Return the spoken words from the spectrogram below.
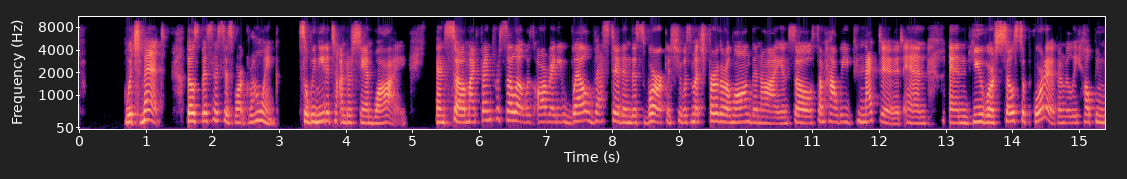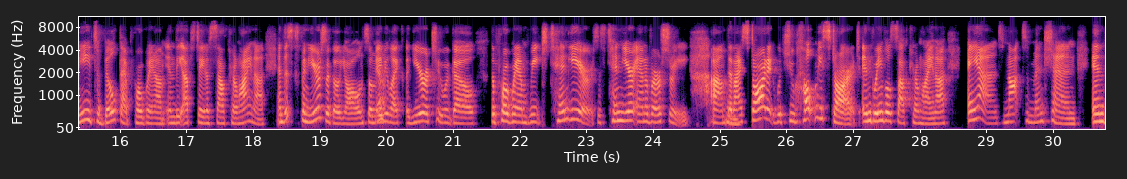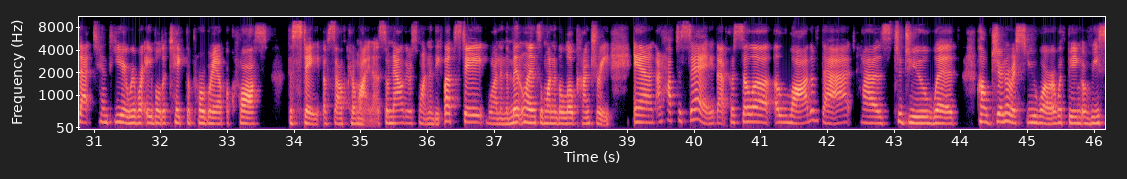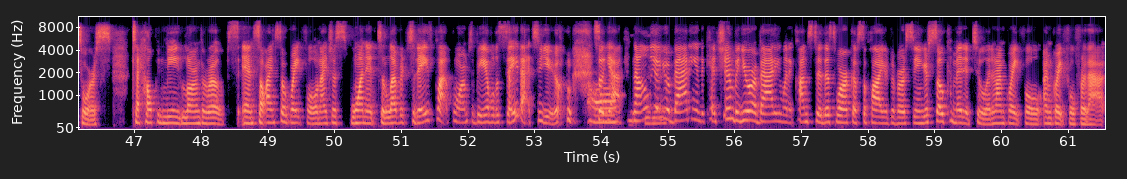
which meant those businesses weren't growing. So we needed to understand why. And so my friend Priscilla was already well vested in this work and she was much further along than I. And so somehow we connected and and you were so supportive and really helping me to build that program in the upstate of South Carolina. And this has been years ago, y'all. And so maybe yeah. like a year or two ago, the program reached 10 years, its 10 year anniversary um, mm-hmm. that I started, which you helped me start in Greenville, South Carolina. And not to mention in that 10th year, we were able to take the program across the state of South Carolina. So now there's one in the upstate, one in the Midlands, and one in the low country. And I have to say that Priscilla, a lot of that has to do with how generous you were with being a resource to helping me learn the ropes. And so I'm so grateful. And I just wanted to leverage today's platform to be able to say that to you. so yeah, not only are you a baddie in the kitchen, but you're a baddie when it comes to this work of supplier diversity. And you're so committed to it. And I'm grateful. I'm grateful for that.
